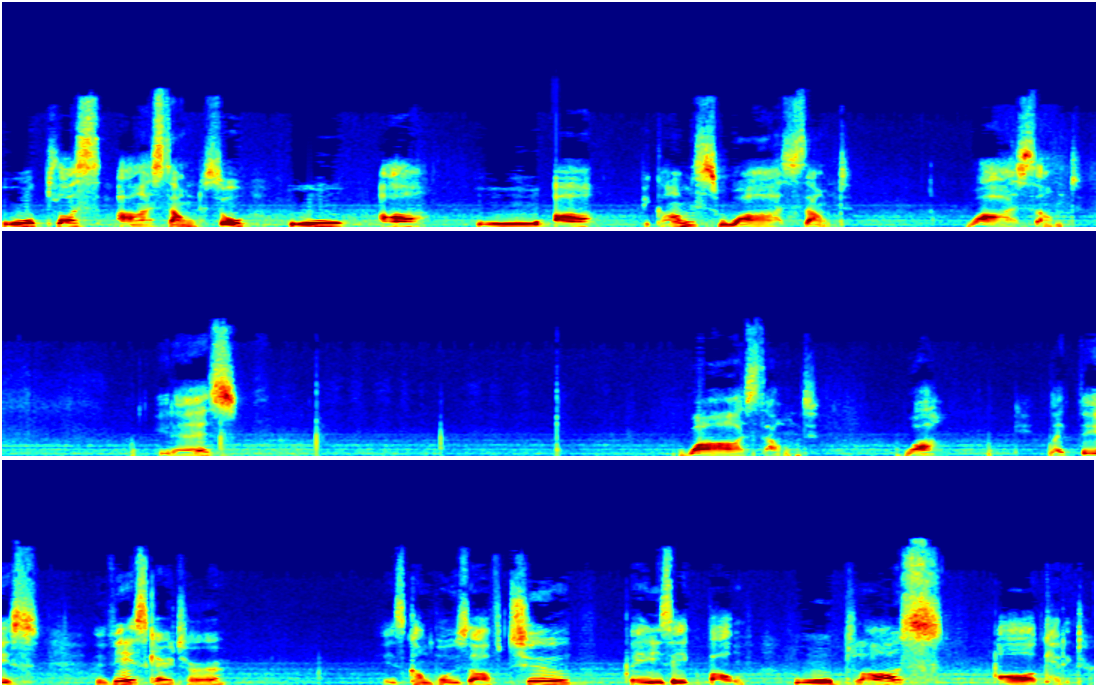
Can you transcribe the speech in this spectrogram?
O plus A sound. So O, A, O, A becomes Wa sound. Wa sound. It has Wa sound. Wa. Okay, Like this. This character is composed of two basic vowels. U plus a character.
